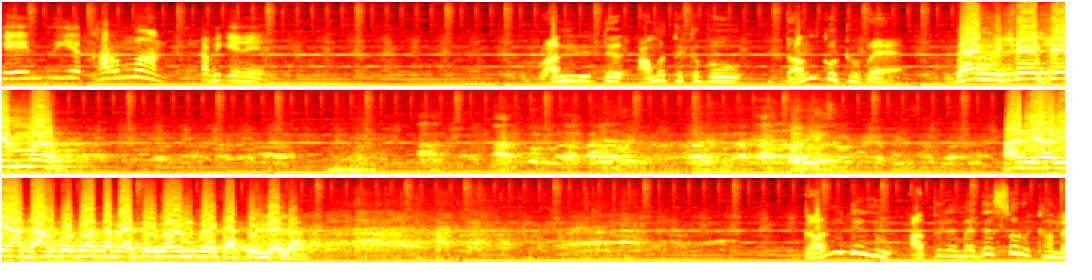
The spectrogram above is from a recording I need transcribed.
කේන්ද්‍රීය කර්මාන්ත අපි ගෙනෙන්. රනිල්ට අමතක වූ දංකොටුව දැන් විශේෂයෙන්ම හරි හරි ආ දංකොටුවත් අපි ඇතුල් කරමුකෝ ඒක ඇතුල් වෙලා. ගනුදෙනු අතරමැද සොරකම.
